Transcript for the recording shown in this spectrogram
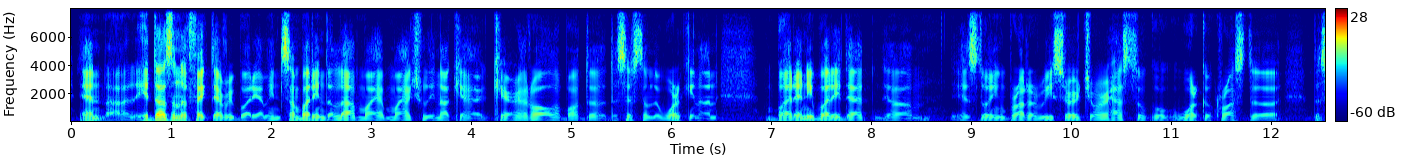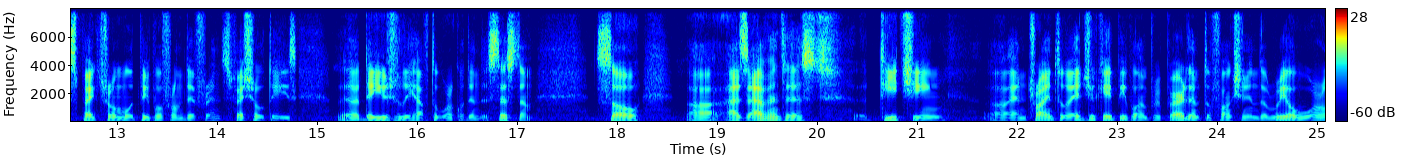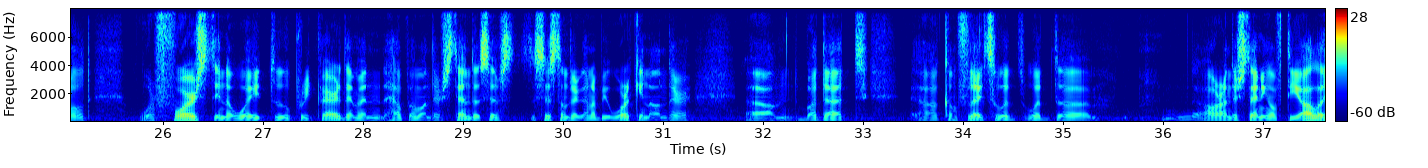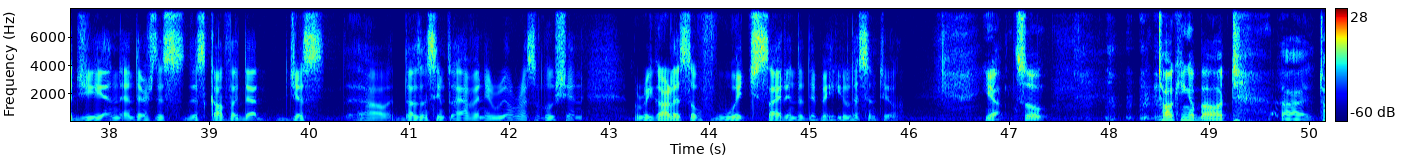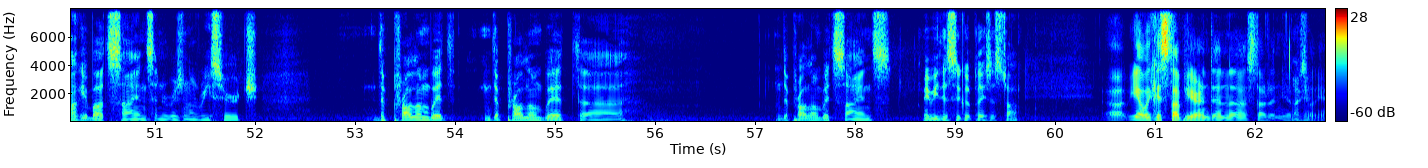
and uh, it doesn't affect everybody i mean somebody in the lab might, might actually not care, care at all about the, the system they're working on but anybody that um, is doing broader research or has to work across the, the spectrum with people from different specialties uh, they usually have to work within the system. So, uh, as Adventists, teaching uh, and trying to educate people and prepare them to function in the real world, we're forced in a way to prepare them and help them understand the sys- system they're going to be working there. Um, but that uh, conflicts with with uh, our understanding of theology, and, and there's this this conflict that just uh, doesn't seem to have any real resolution regardless of which side in the debate you listen to. Yeah. So, talking about uh, talking about science and original research, the problem with the problem with uh, the problem with science. Maybe this is a good place to stop. Uh, yeah, we can stop here and then uh, start a new Okay. episode. Yeah.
